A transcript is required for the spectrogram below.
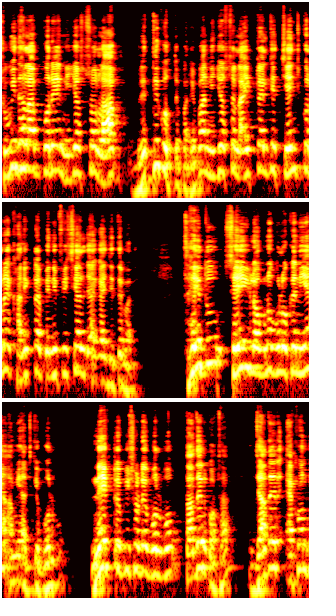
সুবিধা লাভ করে নিজস্ব লাভ বৃদ্ধি করতে পারে বা নিজস্ব লাইফস্টাইলকে চেঞ্জ করে খানিকটা বেনিফিশিয়াল জায়গায় যেতে পারে। সেহেতু সেই লগ্নগুলোকে নিয়ে আমি আজকে বলব। নেক্সট এপিসোডে বলব তাদের কথা, যাদের এখন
